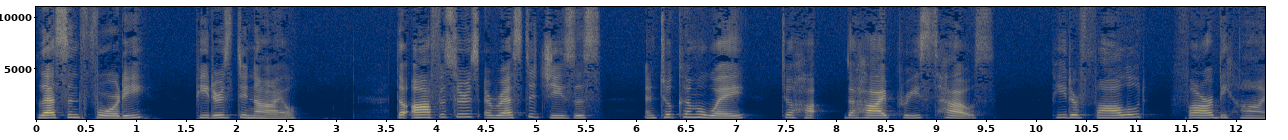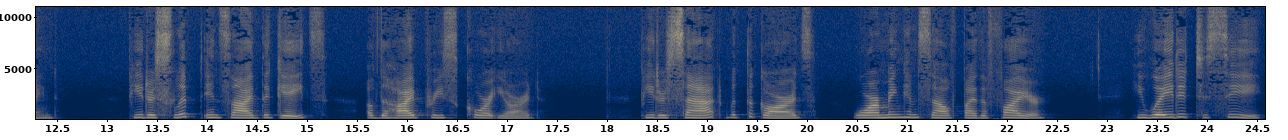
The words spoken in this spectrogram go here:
Lesson 40 Peter's Denial. The officers arrested Jesus and took him away to the high priest's house. Peter followed far behind. Peter slipped inside the gates of the high priest's courtyard. Peter sat with the guards, warming himself by the fire. He waited to see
